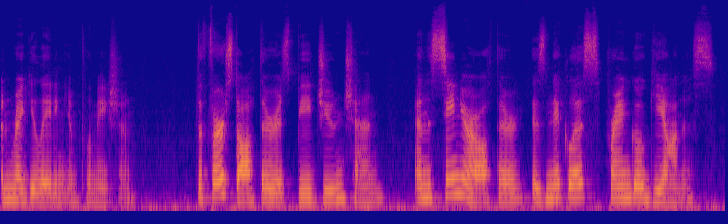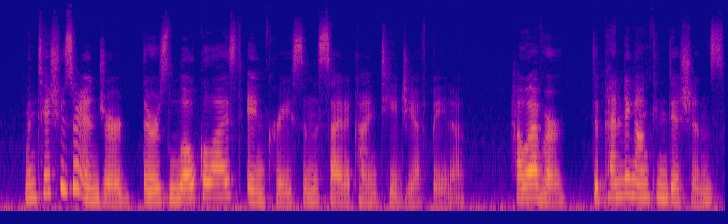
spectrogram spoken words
and Regulating Inflammation. The first author is Bijun Chen, and the senior author is Nicholas Frangogiannis. When tissues are injured, there is localized increase in the cytokine TGF beta. However, depending on conditions,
